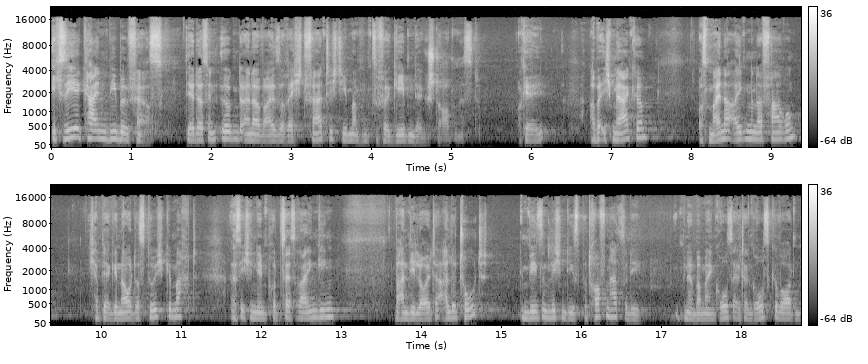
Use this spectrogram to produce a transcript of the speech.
Ich sehe keinen Bibelvers, der das in irgendeiner Weise rechtfertigt, jemandem zu vergeben, der gestorben ist. Okay, aber ich merke aus meiner eigenen Erfahrung, ich habe ja genau das durchgemacht, als ich in den Prozess reinging, waren die Leute alle tot, im Wesentlichen, die es betroffen hat. So die, ich bin ja bei meinen Großeltern groß geworden.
